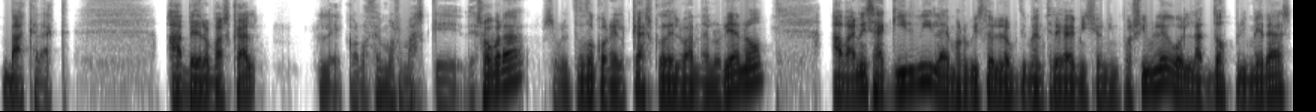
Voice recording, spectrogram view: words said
Backrack. A Pedro Pascal le conocemos más que de sobra, sobre todo con el casco del Mandaloriano. A Vanessa Kirby la hemos visto en la última entrega de Misión Imposible o en las dos primeras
